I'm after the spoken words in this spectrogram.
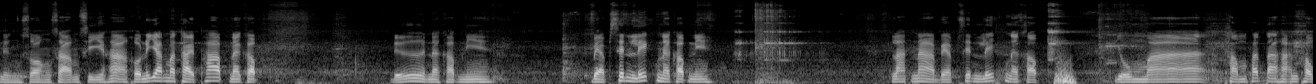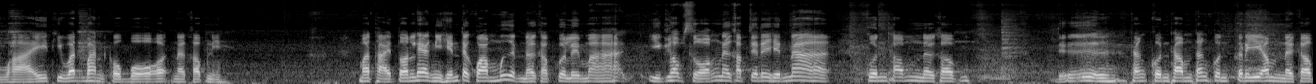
หนึ่งสองสามสี่ห้าขออนุญาตมาถ่ายภาพนะครับ เด้อนะครับนี่แบบเส้นเล็กนะครับนี่ลาดหน้าแบบเส้นเล็กนะครับโยมมาทำพัตาหารถวายที่วัดบ้านเกาบอนะครับนี่ มาถ่ายตอนแรกนี่เห็นแต่ความมืดนะครับ ก็เลยมาอีกรอบสองนะครับ จะได้เห็นหน้าคนทำนะครับเด้อทั้งคนทำทั้งคนเตรียมนะครับ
